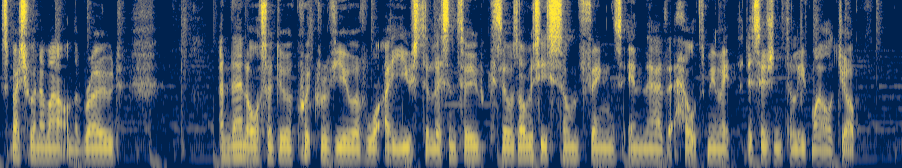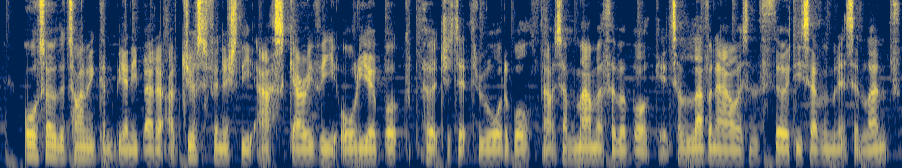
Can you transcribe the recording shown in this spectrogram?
especially when I'm out on the road. And then also do a quick review of what I used to listen to, because there was obviously some things in there that helped me make the decision to leave my old job. Also, the timing couldn't be any better. I've just finished the Ask Gary Vee audiobook, purchased it through Audible. Now, it's a mammoth of a book. It's 11 hours and 37 minutes in length.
